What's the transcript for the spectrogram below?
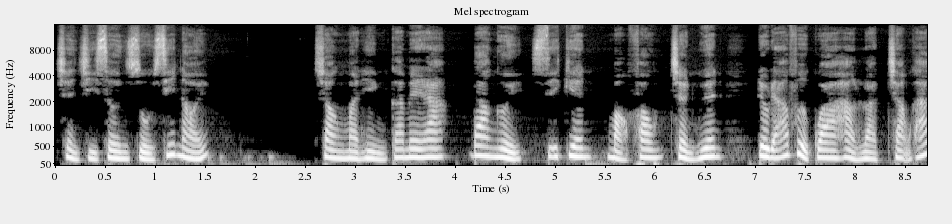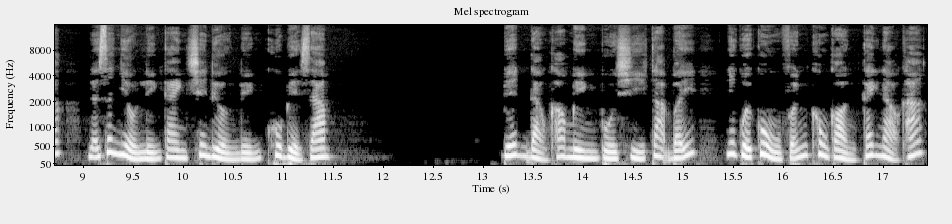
Trần Trí Sơn rủ xít nói. Trong màn hình camera, ba người, Sĩ Kiên, Mỏ Phong, Trần Nguyên đều đã vượt qua hàng loạt trạm khác lẫn rất nhiều lính canh trên đường đến khu biển giam. Biết đảng Khao Minh bố trí cạm bẫy nhưng cuối cùng vẫn không còn cách nào khác,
